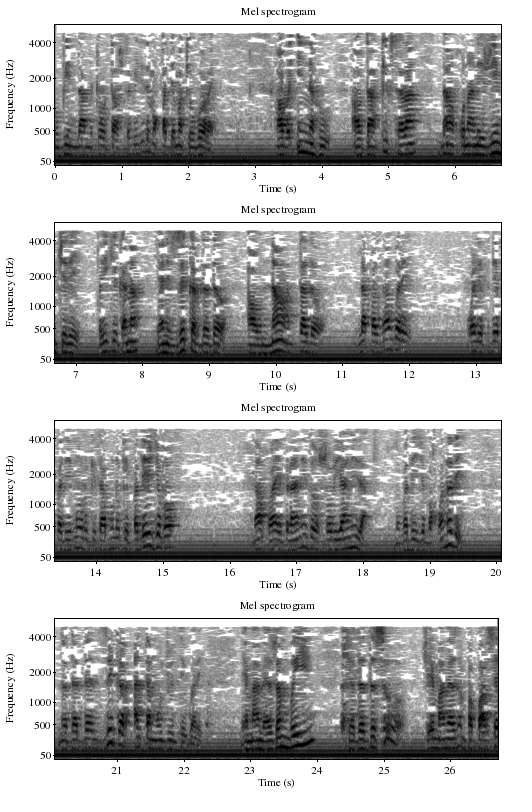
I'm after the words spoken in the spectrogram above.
مبین دا مټو تاسو ته د مقدمه کې وګورئ او انه او تحقیق سره دا قران عظیم چې دی په کې کنا یعنی ذکر د او نا تدو لفظ نه غوري ولې په دې په دې نور کتابونو کې په دې جبو دا خو عبرانی دو سوریانی دا نو په دې جبو خو نه دی نو د ذکر انت موجود دی غوري امام اعظم وی چې د تاسو چې امام اعظم په پارسه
